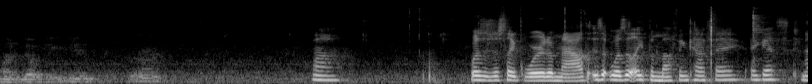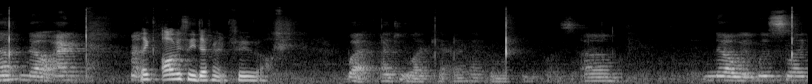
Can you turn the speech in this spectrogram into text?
one building in. Wow. Was it just like word of mouth? Is it was it like the Muffin Cafe? I guess. No, no, I. Like obviously different food. But I do like. I like the muffin place. Um, no, it was like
